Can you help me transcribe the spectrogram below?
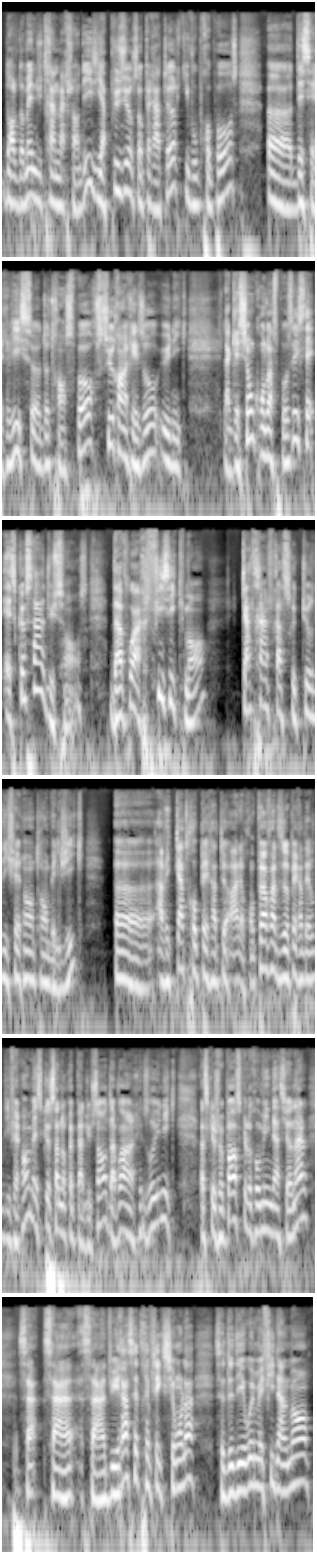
dans le domaine du train de marchandises, il y a plusieurs opérateurs qui vous proposent euh, des services de transport sur un réseau unique. La question qu'on doit se poser, c'est est-ce que ça a du sens d'avoir physiquement quatre infrastructures différentes en Belgique euh, avec quatre opérateurs? Alors, on peut avoir des opérateurs différents, mais est-ce que ça n'aurait pas du sens d'avoir un réseau unique? Parce que je pense que le roaming national, ça, ça, ça induira cette réflexion-là, c'est de dire oui, mais finalement,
